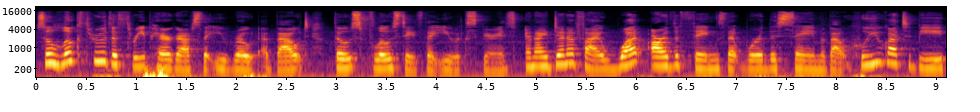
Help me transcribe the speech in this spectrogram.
So look through the three paragraphs that you wrote about those flow states that you experienced and identify what are the things that were the same about who you got to be,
